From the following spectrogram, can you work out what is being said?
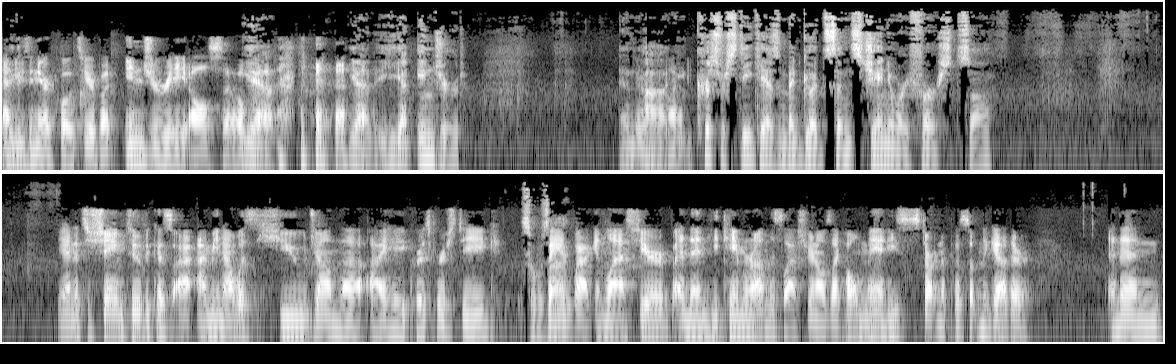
I'm using air quotes here, but injury also. Yeah. yeah, he got injured. And uh, fine. Chris Versteeg hasn't been good since January 1st, so. Yeah, and it's a shame too because I, I mean I was huge on the I hate Chris Versteeg So was I. bandwagon last year, and then he came around this last year, and I was like, oh man, he's starting to put something together. And then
